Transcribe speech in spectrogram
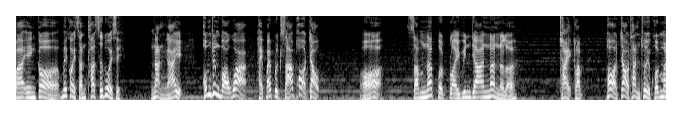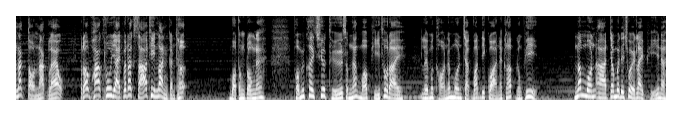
มาเองก็ไม่ค่อยสันทัดซะด้วยสิ นั่นไง ผมถึงบอกว่าให้ไปปรึกษาพ่อเจ้า อ๋อสำนักปลดปล่อยวิญญาณนั่นน่ะเหรอ ใช่ครับ พ่อเจ้าท่านช่วยคนมานักต่อนักแล้ว เราพาครูใหญ่ไปรักษาที่นั่นกันเถอะ บอกตรงๆนะ ผมไม่ค่อยเชื่อถือสำนักหมอผีเท่าไหร่ เลยมาขอน้ำมนต์จากวัดดีกว่านะครับหลวงพี่ น้ำมนต์อาจจะไม่ได้ช่วยไล่ผีนะ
